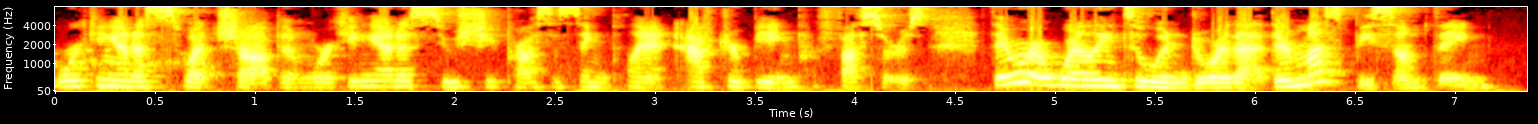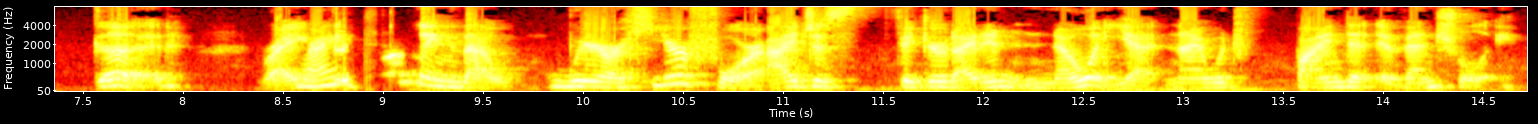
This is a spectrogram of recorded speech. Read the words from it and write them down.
working at a sweatshop and working at a sushi processing plant after being professors, they were willing to endure that. There must be something good, right? right. There's something that we're here for. I just figured I didn't know it yet and I would find it eventually.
